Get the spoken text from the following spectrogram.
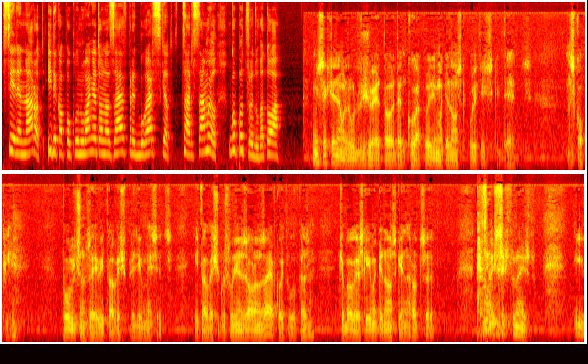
се еден народ и дека поклонувањето на Заев пред бугарскиот цар Самуил го потврдува тоа. Мислех, че нема да го тоа ден, когато един македонски политически деец на Скопје публично заяви, тоа беше преди месец, и това беше господин Зоран Заев, който го каза, че български и македонския народ са едно и също нещо. И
